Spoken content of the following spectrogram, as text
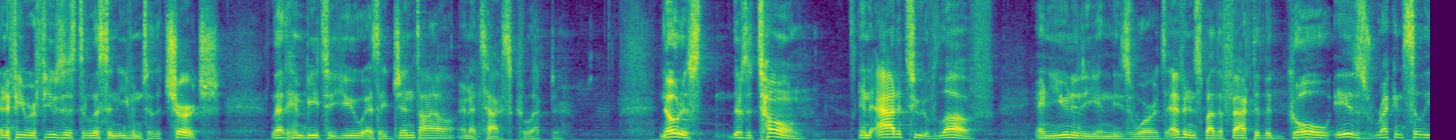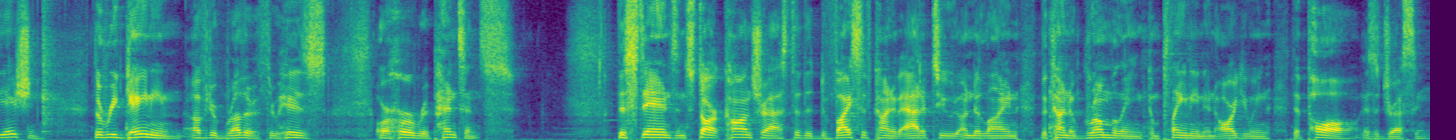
And if he refuses to listen even to the church, let him be to you as a Gentile and a tax collector. Notice there's a tone, an attitude of love and unity in these words, evidenced by the fact that the goal is reconciliation, the regaining of your brother through his or her repentance. This stands in stark contrast to the divisive kind of attitude underlying the kind of grumbling, complaining, and arguing that Paul is addressing.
